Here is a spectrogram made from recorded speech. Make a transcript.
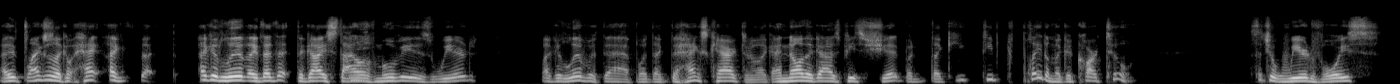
I was like, Hank, I, I could live like that, that. The guy's style of movie is weird. I could live with that, but like the Hanks character, like I know the guy's piece of shit, but like he he played him like a cartoon. Such a weird voice.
